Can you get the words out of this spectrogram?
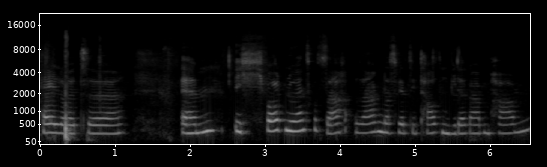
Hey Leute, ähm, ich wollte nur ganz kurz sa sagen, dass wir jetzt die 1000 Wiedergaben haben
